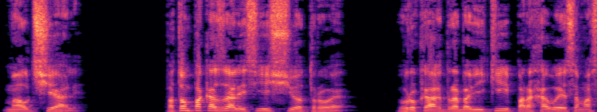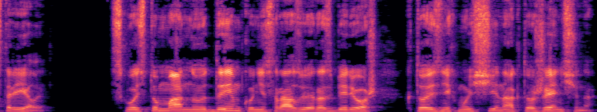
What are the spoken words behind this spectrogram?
молчали. Потом показались еще трое. В руках дробовики и пороховые самострелы. Сквозь туманную дымку не сразу и разберешь, кто из них мужчина, а кто женщина.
